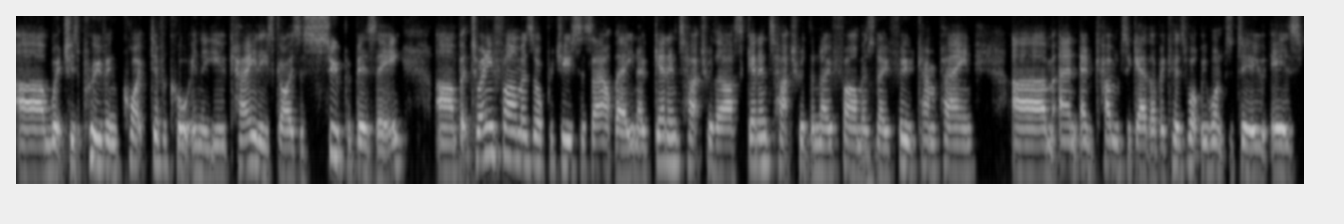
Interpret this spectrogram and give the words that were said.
Um, which is proving quite difficult in the UK. These guys are super busy. Um, but to any farmers or producers out there, you know, get in touch with us, get in touch with the No Farmers, No Food campaign, um, and and come together because what we want to do is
